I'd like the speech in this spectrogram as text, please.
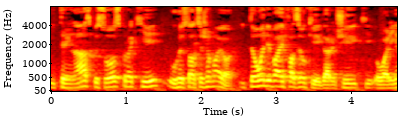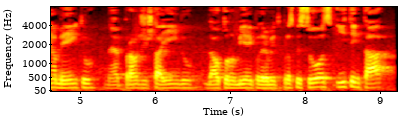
e treinar as pessoas para que o resultado seja maior. Então ele vai fazer o quê? Garantir que o alinhamento, né, para onde a gente está indo, dar autonomia e empoderamento para as pessoas e tentar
